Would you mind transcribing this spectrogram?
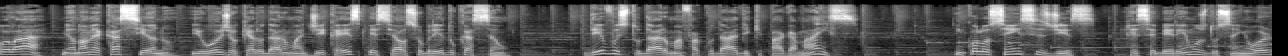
Olá, meu nome é Cassiano e hoje eu quero dar uma dica especial sobre educação. Devo estudar uma faculdade que paga mais? Em Colossenses diz: Receberemos do Senhor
